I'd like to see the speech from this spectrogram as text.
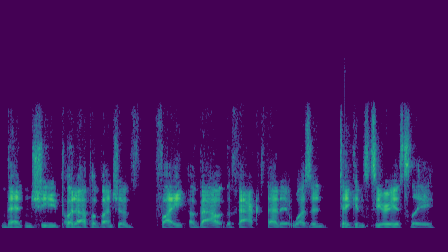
then she put up a bunch of fight about the fact that it wasn't taken seriously.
